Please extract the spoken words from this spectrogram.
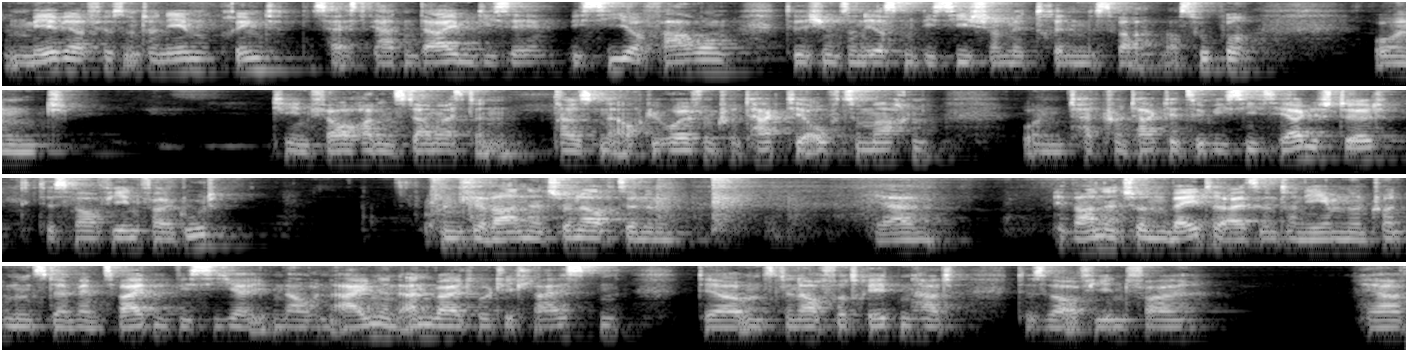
einen Mehrwert fürs Unternehmen bringt. Das heißt, wir hatten da eben diese VC-Erfahrung durch unseren ersten VC schon mit drin. Das war, war super. Und die NV hat uns damals dann, hat dann auch geholfen, Kontakte aufzumachen und hat Kontakte zu VCs hergestellt. Das war auf jeden Fall gut. Und wir waren dann schon auch zu einem, ja, wir waren dann schon weiter als Unternehmen und konnten uns dann beim zweiten VC ja eben auch einen eigenen Anwalt wirklich leisten, der uns dann auch vertreten hat. Das war auf jeden Fall, ja,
